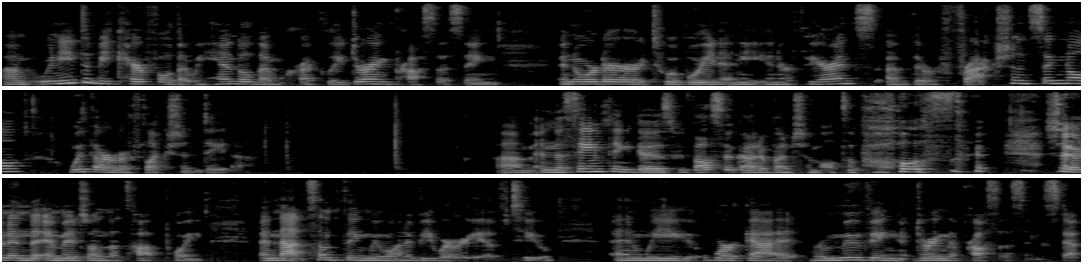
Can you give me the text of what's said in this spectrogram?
um, but we need to be careful that we handle them correctly during processing in order to avoid any interference of the refraction signal with our reflection data. Um, and the same thing goes, we've also got a bunch of multiples shown in the image on the top point, and that's something we want to be wary of too. And we work at removing during the processing step.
